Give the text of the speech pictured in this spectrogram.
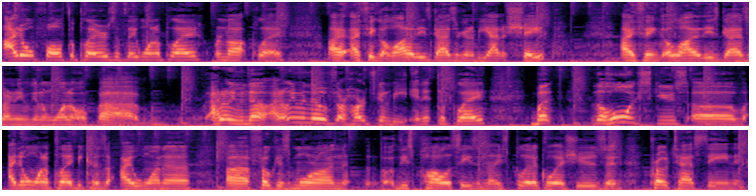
I don't fault the players if they want to play or not play. I, I think a lot of these guys are going to be out of shape. I think a lot of these guys aren't even going to want to. Uh, I don't even know. I don't even know if their heart's going to be in it to play. But the whole excuse of I don't want to play because I want to uh, focus more on these policies and these political issues and protesting and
